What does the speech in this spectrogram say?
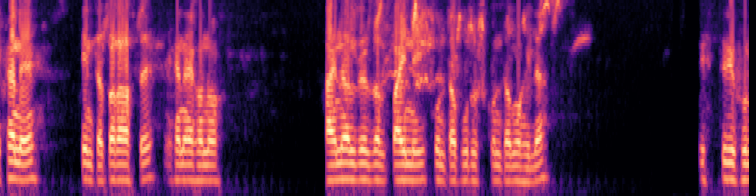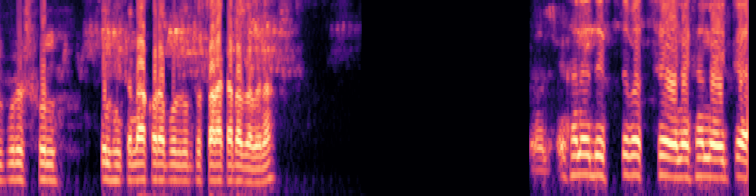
এখানে তিনটা চারা আছে, এখানে এখনও ফাইনাল রেজাল্ট পাইনি, কোনটা পুরুষ, কোনটা মহিলা। স্ত্রী ফুল, পুরুষ ফুল চিহ্নিত না করা পর্যন্ত চারা কাটা যাবে না। এখানে দেখতে পাচ্ছেন এখানে এটা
